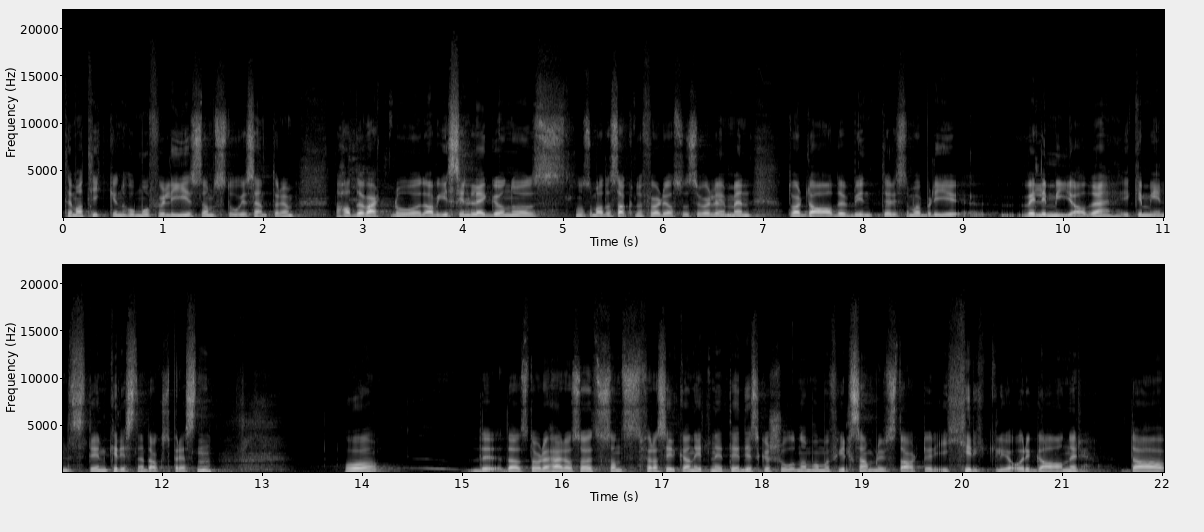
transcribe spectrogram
tematikken homofili som sto i sentrum. Det hadde vært noe avisinnlegg og noe, noen som hadde sagt noe før det også, selvfølgelig, men det var da det begynte liksom å bli veldig mye av det, ikke minst i den kristne dagspressen. Og det, da står det her også, sånn fra ca. 1990 diskusjonen om homofilt samliv starter i kirkelige organer. Da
